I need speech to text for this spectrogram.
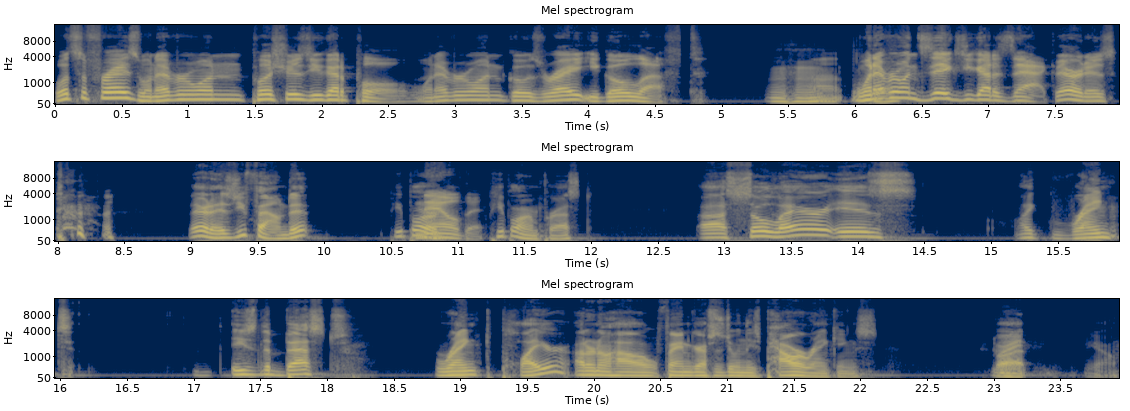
what's the phrase? When everyone pushes, you got to pull. When everyone goes right, you go left. Mm-hmm. Uh, when okay. everyone zigs, you got to zag. There it is. there it is. You found it. People nailed are, it. People are impressed. Uh, Soler is like ranked. He's the best ranked player. I don't know how Fangraphs is doing these power rankings, but right. you know,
